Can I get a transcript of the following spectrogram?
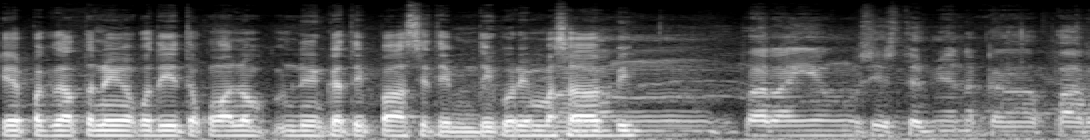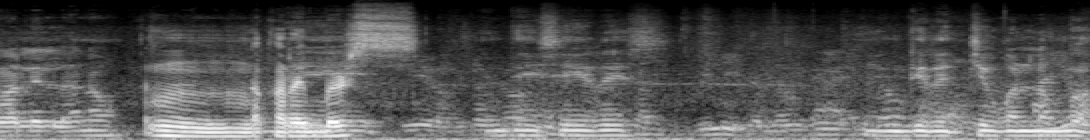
Kaya pag tatanungin ako dito kung anong negative positive, hindi ko rin masabi. Parang, parang yung system niya naka-parallel ano. Hmm, naka-reverse. Hindi series. Yung diretsukan lang ba?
